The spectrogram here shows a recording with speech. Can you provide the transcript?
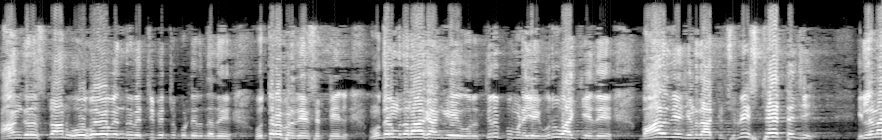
காங்கிரஸ் தான் ஓஹோ என்று வெற்றி பெற்றுக் கொண்டிருந்தது உத்தரப்பிரதேசத்தில். முதன் முதலாக அங்கே ஒரு திருப்பு முனையை உருவாக்கியது பாரதிய ஜனதா கட்சியுடைய ஸ்ட்ராட்டஜி இல்லனா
